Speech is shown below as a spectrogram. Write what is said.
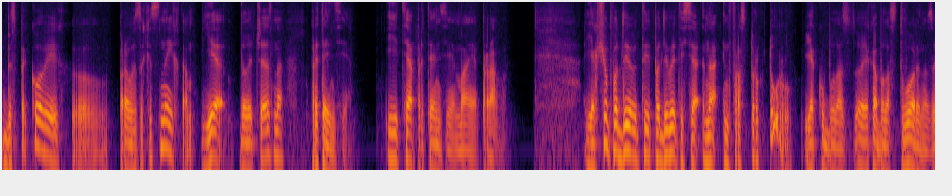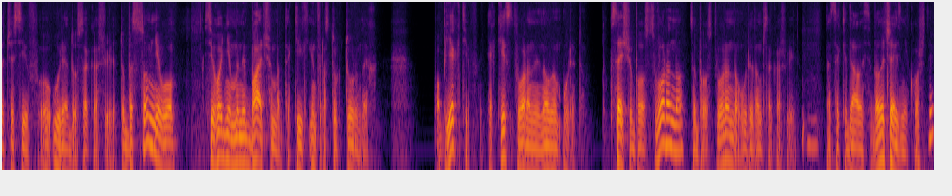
безпекових, правозахисних, там є величезна претензія. І ця претензія має право. Якщо подивити, подивитися на інфраструктуру, яку була, яка була створена за часів е, уряду Саакашвілі, то без сумніву, сьогодні ми не бачимо таких інфраструктурних об'єктів, які створені новим урядом. Все, що було створено, це було створено урядом Саакашвілі. На це кидалися величезні кошти,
